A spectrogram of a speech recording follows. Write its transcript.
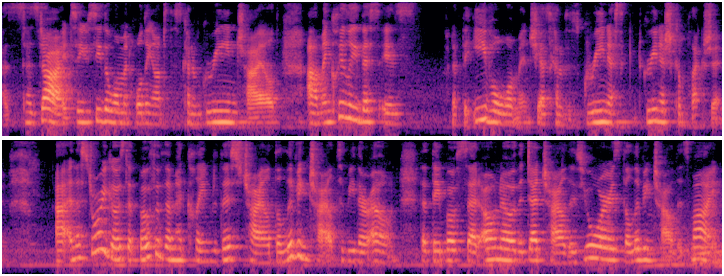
has, has died. So you see the woman holding on to this kind of green child. Um, and clearly this is kind of the evil woman. She has kind of this greenish, greenish complexion. Uh, and the story goes that both of them had claimed this child, the living child, to be their own. That they both said, oh no, the dead child is yours, the living child is mine.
